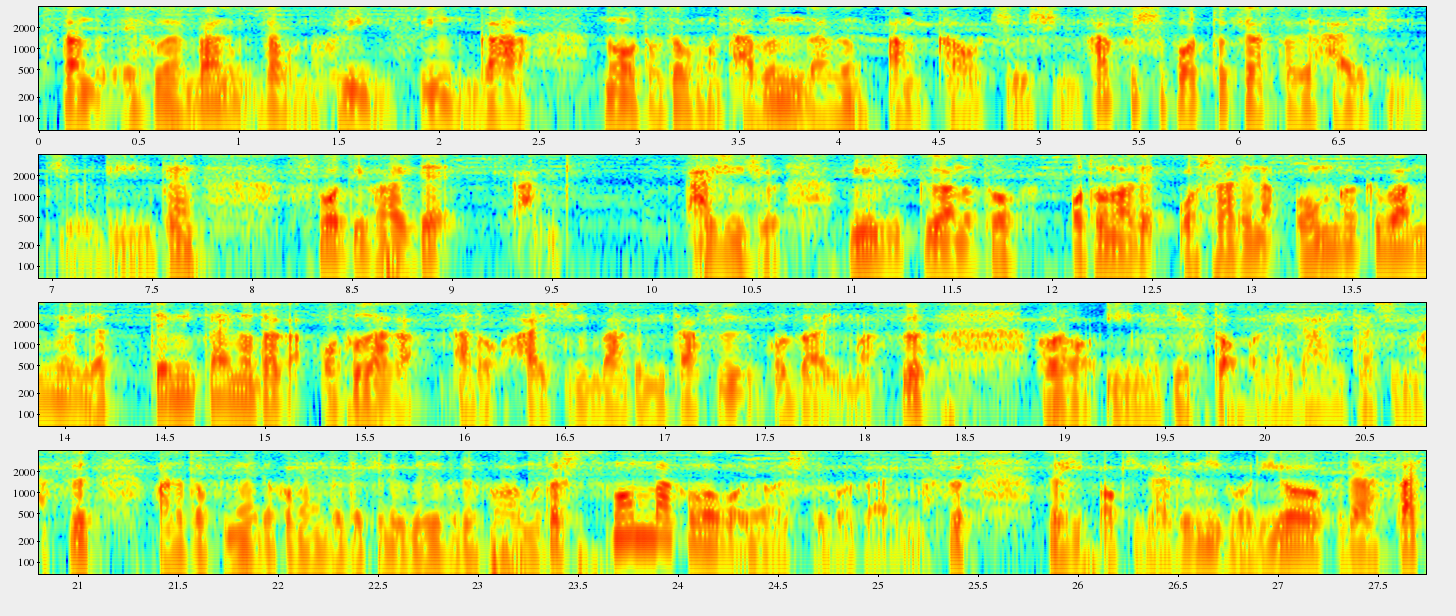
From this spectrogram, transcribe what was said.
スタンド FM 番組、ザボのフリースインガー、ノートザボの多分多分、アンカーを中心に各種ポッドキャストで配信中、D ペン、スポーティファイで、配信中、ミュージックトーク、大人でおしゃれな音楽番組をやってみたいのだが、音だが、など配信番組多数ございます。フォロー、いいね、ギフトお願いいたします。また、匿名でコメントできる Google フォームと質問箱をご用意してございます。ぜひお気軽にご利用ください。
